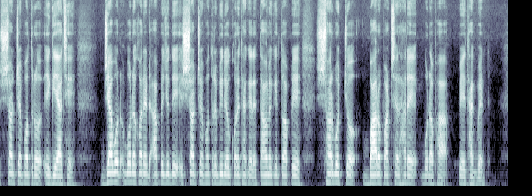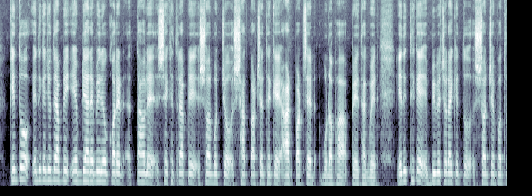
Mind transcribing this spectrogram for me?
সঞ্চয়পত্র এগিয়ে আছে। যেমন মনে করেন আপনি যদি সঞ্চয়পত্র বিনিয়োগ করে থাকেন, তাহলে কিন্তু আপনি সর্বোচ্চ বারো পার্সেন্ট হারে মুনাফা পেয়ে থাকবেন। কিন্তু এদিকে যদি আপনি এফডিআরে বিনিয়োগ করেন, তাহলে সেক্ষেত্রে আপনি সর্বোচ্চ সাত পার্সেন্ট থেকে আট পার্সেন্ট মুনাফা পেয়ে থাকবেন। এদিক থেকে বিবেচনায় কিন্তু সঞ্চয়পত্র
